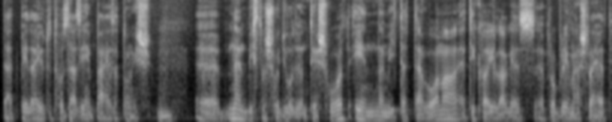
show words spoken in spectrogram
tehát például jutott hozzá az én pályázaton is. Mm. Nem biztos, hogy jó döntés volt. Én nem így tettem volna, etikailag ez problémás lehet.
